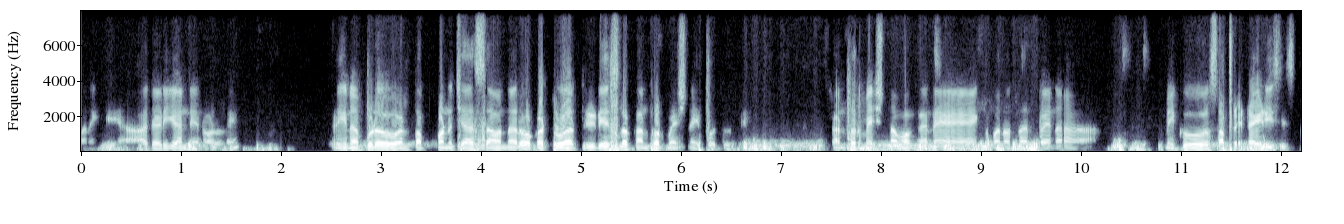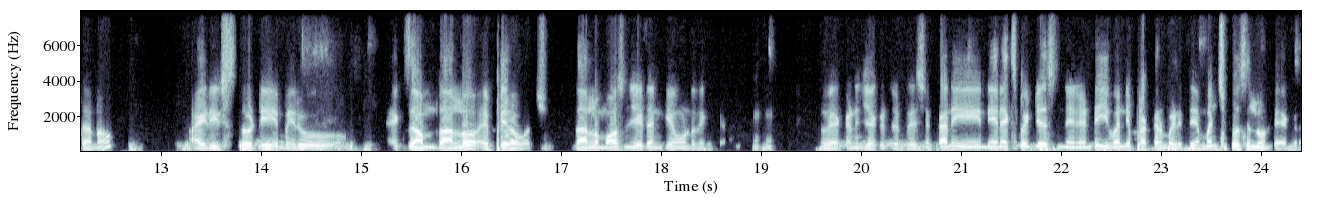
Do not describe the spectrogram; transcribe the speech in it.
మనకి. అది అడిగాను నేను వాళ్ళని. అడిగినప్పుడు వాళ్ళు తప్పకుండా చేస్తా ఉన్నారు. ఒక టూ ఆర్ త్రీ డేస్లో కన్ఫర్మేషన్ అయిపోతుంది. కన్ఫర్మేషన్ అవ్వగానే ఇంకా మనం దానిపైన మీకు సపరేట్ ఐడీస్ ఇస్తాను. ఐడీస్ తోటి మీరు ఎగ్జామ్ దానిలో అపేర్ అవ్వచ్చు. దానిలో మోసం చేయడానికి ఏమి ఉండదు ఇంకా. నువ్వు ఎక్కడి నుంచి ఎక్కడ చెప్పేసి కానీ నేను ఎక్స్పెక్ట్ చేస్తుంది ఏంటంటే ఇవన్నీ పక్కన పెడితే మంచి క్వశ్చన్లు ఉంటాయి అక్కడ.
